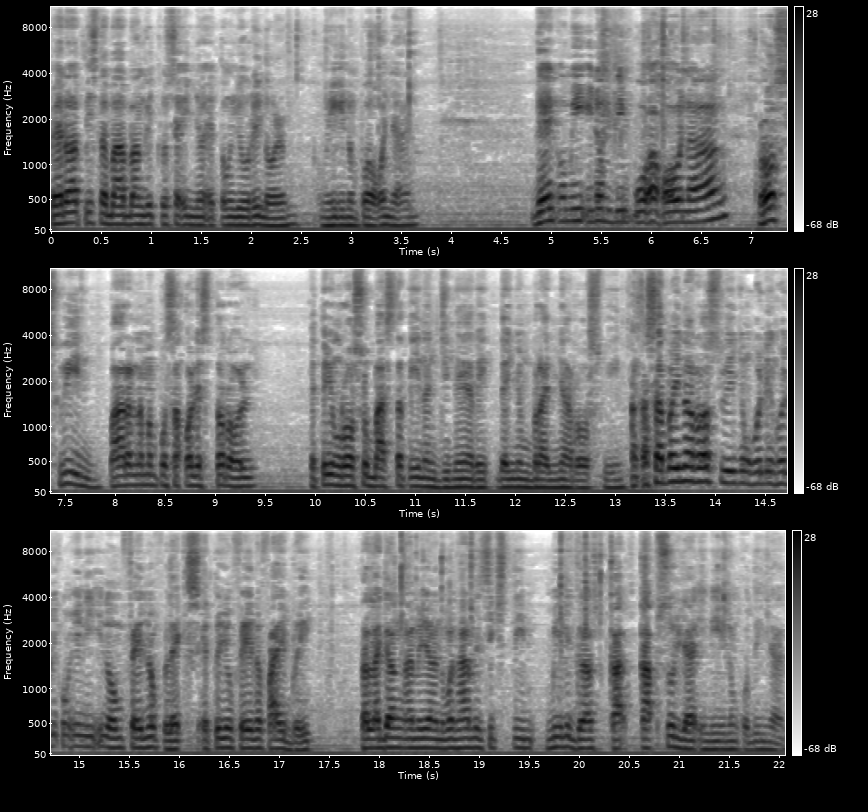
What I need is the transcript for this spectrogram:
Pero at least nababanggit ko sa inyo itong urinorm. Umiinom po ako niyan. Then umiinom din po ako ng Roswin para naman po sa cholesterol. Ito yung Rosuvastatin ng generic, then yung brand niya Roswin. Ang kasabay ng Roswin, yung huling-huli kong iniinom, Phenoplex. Ito yung Phenofibrate. Talagang ano yan, 160 mg ca- capsule yan, iniinom ko din yan.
